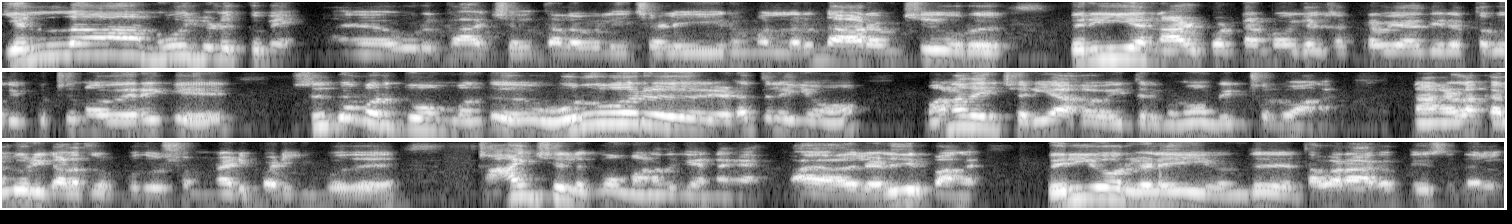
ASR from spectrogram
எல்லா நோய்களுக்குமே ஒரு காய்ச்சல் தலைவலி சளி இருமல்ல இருந்து ஆரம்பிச்சு ஒரு பெரிய நாள்பட்ட நோய்கள் சக்கரவியாதி ரத்த புற்றுநோய் வரைக்கும் சித்த மருத்துவம் வந்து ஒரு ஒரு இடத்துலையும் மனதை சரியாக வைத்திருக்கணும் அப்படின்னு சொல்லுவாங்க. நாங்கெல்லாம் கல்லூரி காலத்துல முப்பது வருஷம் முன்னாடி படிக்கும் போது காய்ச்சலுக்கும் மனதுக்கு என்னங்க? அதுல எழுதியிருப்பாங்க. பெரியோர்களை வந்து தவறாக பேசுதல்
